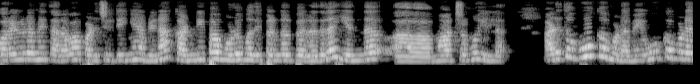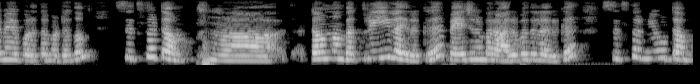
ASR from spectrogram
பொறையுடைமை தரவா படிச்சுக்கிட்டீங்க அப்படின்னா கண்டிப்பா முழு மதிப்பெண்கள் பெறுறதுல எந்த மாற்றமும் இல்ல. அடுத்து ஊக்கமுடைமை ஊக்கமுடைமையை பொறுத்த மட்டும் சிக்ஸ்த் டேர்ம் டேர்ம் நம்பர் த்ரீல இருக்கு. பேஜ் நம்பர் அறுபதுல இருக்கு. Sixth new term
